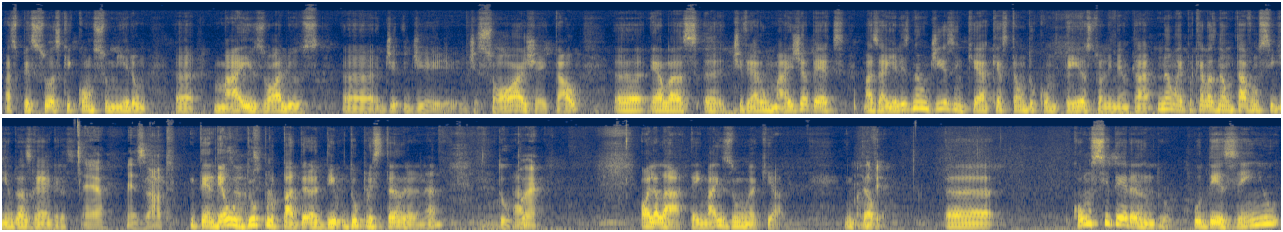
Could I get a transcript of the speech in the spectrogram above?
As pessoas que consumiram uh, mais óleos uh, de, de, de, soja e tal, uh, elas tiveram mais diabetes. Mas aí eles não dizem que é a questão do contexto alimentar. Não, é porque elas não estavam seguindo as regras. É, exato. Entendeu? Exato. O duplo padrão, duplo standard, né? Duplo, tá? é. Olha lá, tem mais um aqui, ó. Então, considerando o desenho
